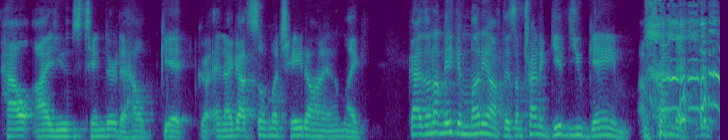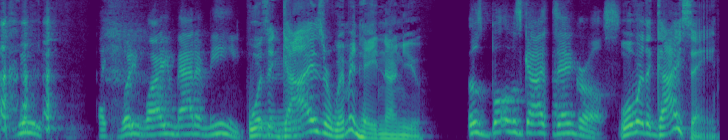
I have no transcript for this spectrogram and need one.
how I use Tinder to help get and I got so much hate on it. I'm like, guys, I'm not making money off this. I'm trying to give you game. I'm trying to. Like what? Why are you mad at me? Was it guys or women hating on you? It was both it was guys and girls. What were the guys saying?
